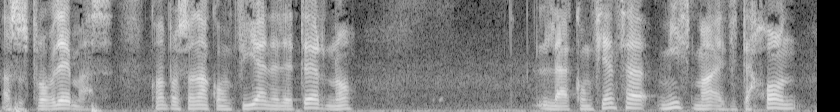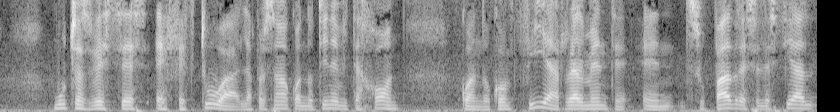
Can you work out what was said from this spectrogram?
a sus problemas. Cuando una persona confía en el Eterno, la confianza misma, el bitajón, muchas veces efectúa. La persona cuando tiene bitajón, cuando confía realmente en su Padre Celestial,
